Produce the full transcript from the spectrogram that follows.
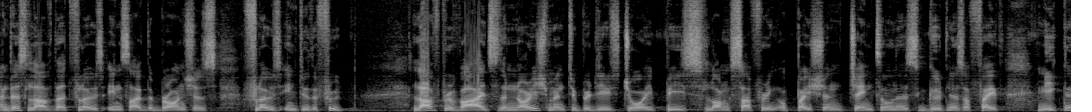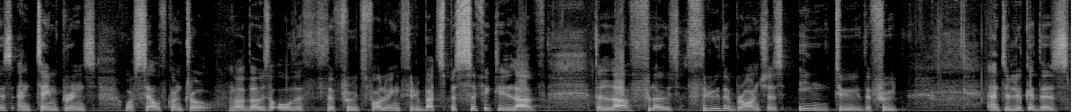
And this love that flows inside the branches flows into the fruit. Love provides the nourishment to produce joy, peace, long suffering or patience, gentleness, goodness of faith, meekness, and temperance or self control. Now, those are all the, the fruits following through, but specifically love. The love flows through the branches into the fruit. And to look at this,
